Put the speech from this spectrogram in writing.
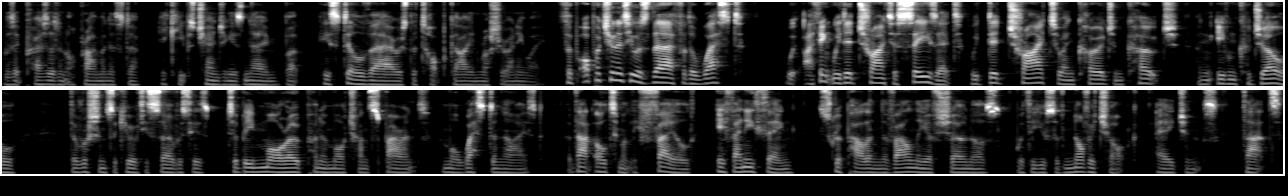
was it president or prime minister? He keeps changing his name, but he's still there as the top guy in Russia anyway. The opportunity was there for the West. I think we did try to seize it. We did try to encourage and coach and even cajole the Russian security services to be more open and more transparent and more westernized. That ultimately failed. If anything, Skripal and Navalny have shown us, with the use of Novichok agents, that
